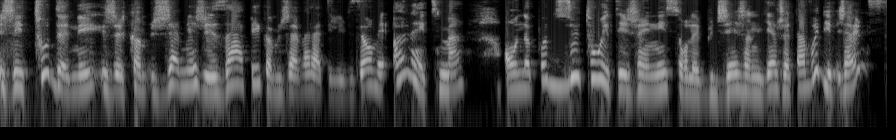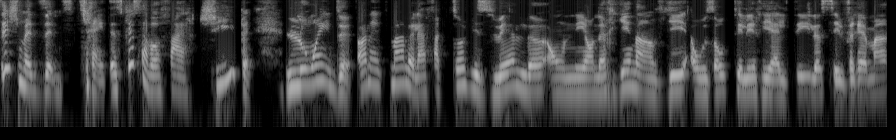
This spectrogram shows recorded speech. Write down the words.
J'ai tout donné, je, comme jamais, j'ai zappé comme jamais à la télévision, mais honnêtement, on n'a pas du tout été gêné sur le budget, Geneviève. Je t'avoue, j'avais une, sais, je me disais une petite crainte. Est-ce que ça va faire cheap? Loin de. Honnêtement, là, la facture visuelle, là, on est, on n'a rien à envier aux autres téléréalités. Là, c'est vraiment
